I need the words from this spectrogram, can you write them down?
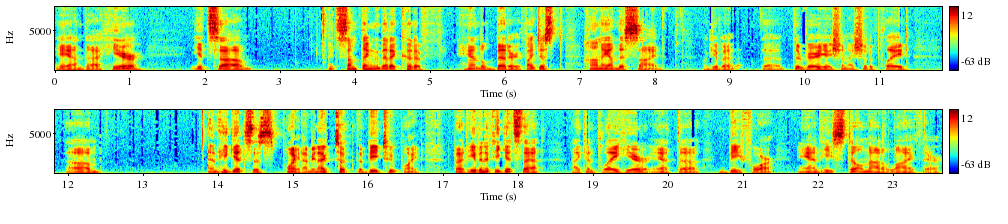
And uh, here, it's um, it's something that I could have handled better. If I just Hane on this side, I'll give a the, the variation I should have played. Um, and he gets this point. I mean, I took the B2 point, but even if he gets that, I can play here at uh, b4 and he's still not alive there.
